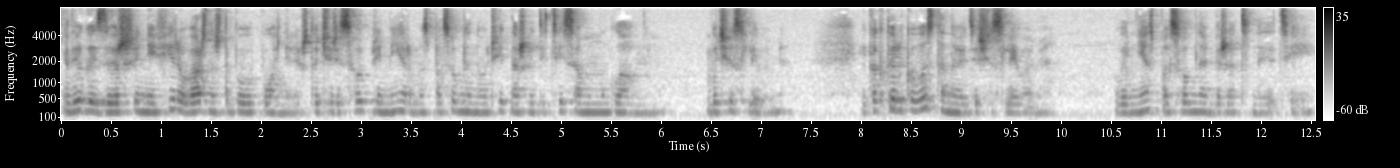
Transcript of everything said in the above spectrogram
Двигаясь к завершению эфира, важно, чтобы вы поняли, что через свой пример мы способны научить наших детей самому главному — быть счастливыми. И как только вы становитесь счастливыми, вы не способны обижаться на детей.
